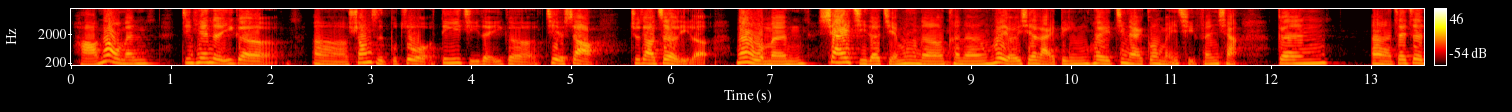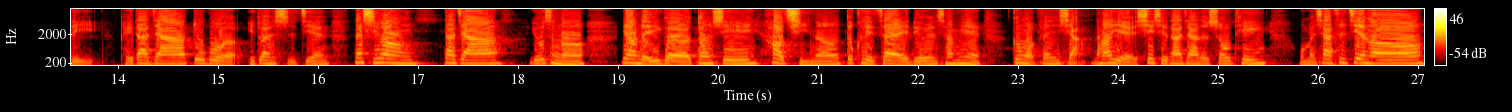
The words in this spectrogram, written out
好，那我们今天的一个呃双子不做第一集的一个介绍就到这里了。那我们下一集的节目呢，可能会有一些来宾会进来跟我们一起分享，跟呃在这里陪大家度过一段时间。那希望大家有什么样的一个东西好奇呢，都可以在留言上面跟我分享。然后也谢谢大家的收听。我们下次见喽，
